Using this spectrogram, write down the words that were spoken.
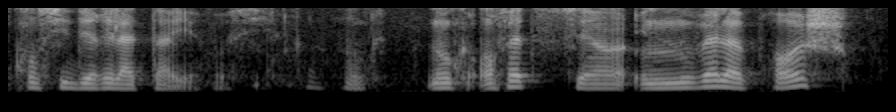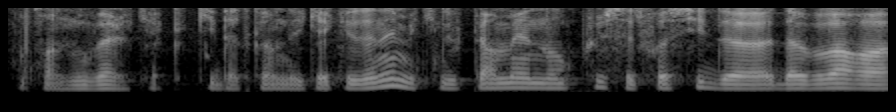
considérer la taille aussi. Donc, en fait, c'est une nouvelle approche enfin nouvelle qui, date quand même de quelques années, mais qui nous permet non plus cette fois-ci d'avoir euh,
